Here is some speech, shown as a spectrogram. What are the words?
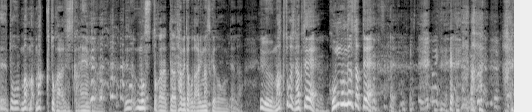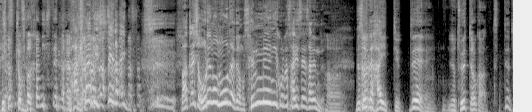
えっ、と、ま、ま、マックとかですかね？みたいな。でモスとかだったら食べたことありますけど、みたいな。いやいやマックとかじゃなくて、本物のやつだってつって。ちょっとバカにしてんのバカにしてないんです。バカにして、俺の脳内ではもう鮮明にこれが再生されるんだよ。はで、それで、はいって言って、いや、連れてやるから、つって、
